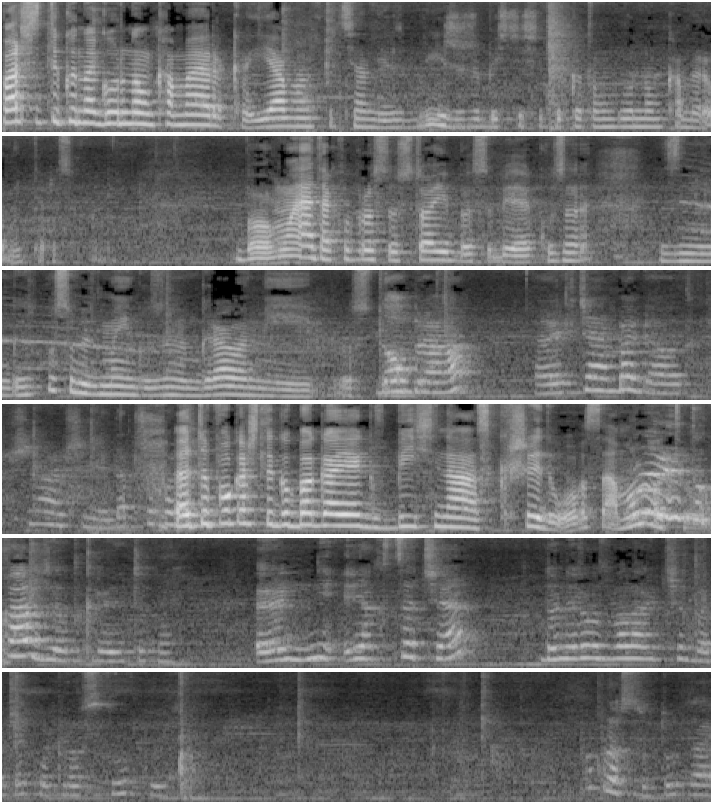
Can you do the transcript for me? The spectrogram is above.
Patrzcie tylko na górną kamerkę. Ja wam specjalnie zbliżę, żebyście się tylko tą górną kamerą interesowali. Bo moja tak po prostu stoi, bo sobie kuzyn, z nim, bo sobie z moim kuzynem grałem i po prostu... Dobra, ale chciałem baga odkryć, no ale się nie da. Przechodzimy. Ale to pokaż tego baga jak wbić na skrzydło No, samolotu. ale to każdy odkryje, czekaj. E, nie, jak chcecie, to nie rozwalajcie beczek po prostu. Po prostu tutaj.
